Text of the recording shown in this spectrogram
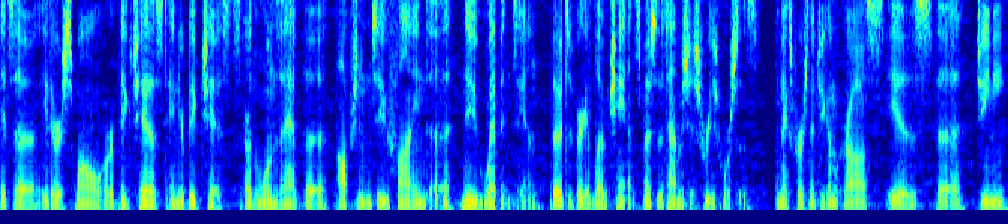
It's a, either a small or a big chest, and your big chests are the ones that have the option to find uh, new weapons in. Though it's a very low chance. Most of the time, it's just resources. The next person that you come across is the genie.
